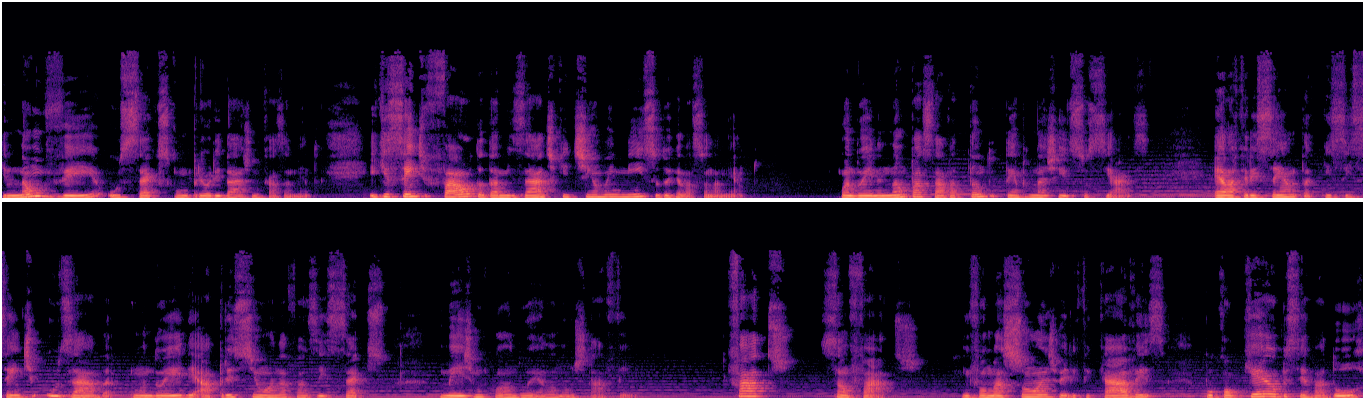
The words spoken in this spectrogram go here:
que não vê o sexo como prioridade no casamento e que sente falta da amizade que tinha no início do relacionamento quando ele não passava tanto tempo nas redes sociais. Ela acrescenta que se sente usada quando ele a pressiona a fazer sexo, mesmo quando ela não está afim. Fatos são fatos, informações verificáveis por qualquer observador,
